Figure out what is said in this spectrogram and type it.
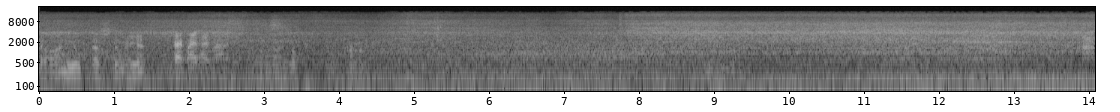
so new customer here ถ่ายไปถ่ายมา Ah, look. Ah. ถาม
